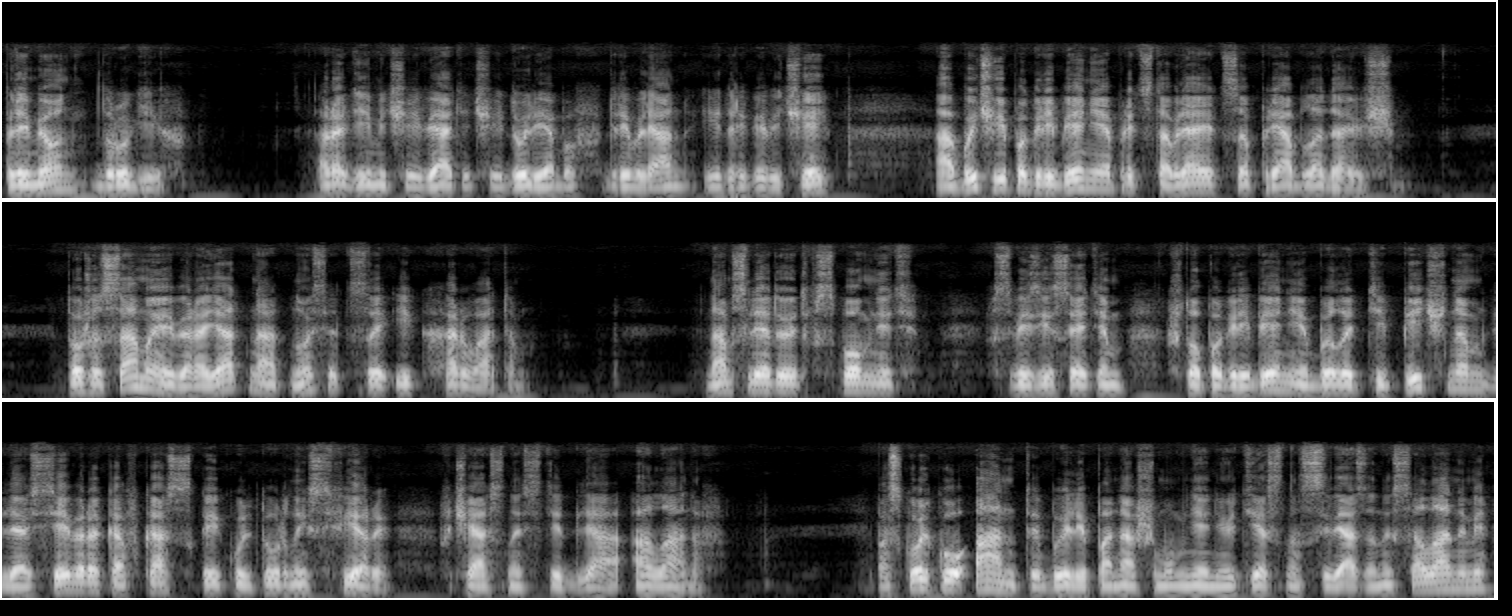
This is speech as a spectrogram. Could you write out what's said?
племен других – Радимичей, Вятичей, Дулебов, Древлян и Дреговичей, обычай погребения представляется преобладающим. То же самое, вероятно, относится и к хорватам. Нам следует вспомнить в связи с этим, что погребение было типичным для северокавказской культурной сферы, в частности для аланов. Поскольку анты были, по нашему мнению, тесно связаны с аланами,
